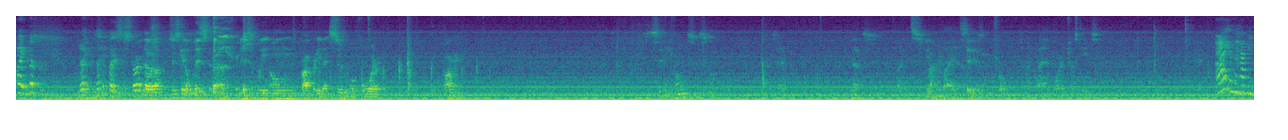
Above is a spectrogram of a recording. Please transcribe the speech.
All right, but, Another place to start though, just get a list of municipally owned property that's suitable for farming. Does the city owns this school? Is that? Does. But it's run by, The the city doesn't control. run by the board of trustees. I am happy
